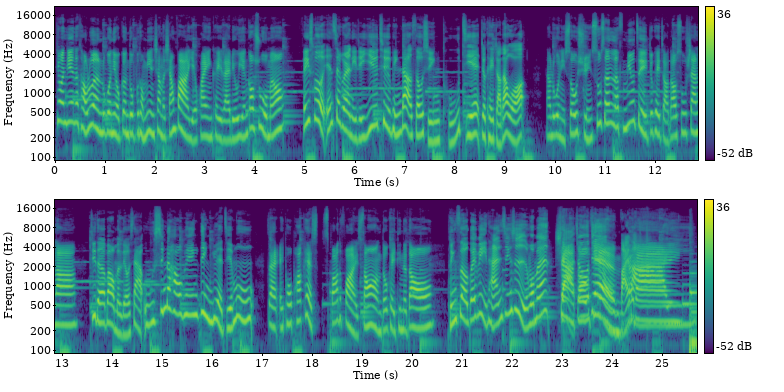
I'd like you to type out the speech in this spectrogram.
听完今天的讨论，如果你有更多不同面向的想法，也欢迎可以来留言告诉我们哦。Facebook、Instagram 以及 YouTube 频道搜寻“图杰”就可以找到我。那如果你搜寻“苏珊 Love Music” 就可以找到苏珊啦。记得帮我们留下五星的好评，订阅节目，在 Apple Podcasts、Spotify、Sound 都可以听得到哦。听色闺蜜谈心事，我们下周见，拜拜。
